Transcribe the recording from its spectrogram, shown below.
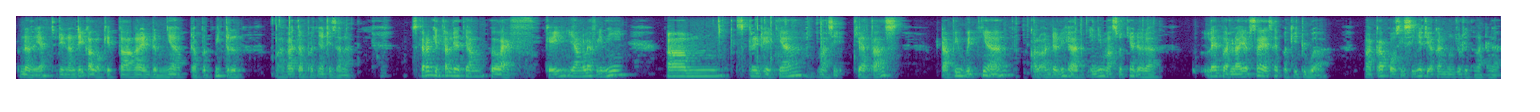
Benar ya. Jadi nanti kalau kita randomnya dapat middle, maka dapatnya di sana. Sekarang kita lihat yang left. Oke, yang left ini um, screen height-nya masih di atas tapi width-nya, kalau Anda lihat, ini maksudnya adalah lebar layar saya, saya bagi dua. Maka posisinya dia akan muncul di tengah-tengah.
